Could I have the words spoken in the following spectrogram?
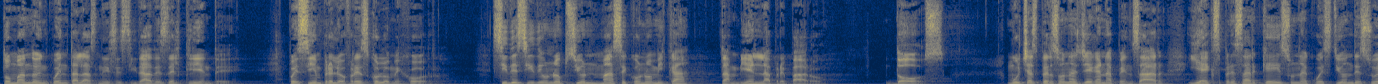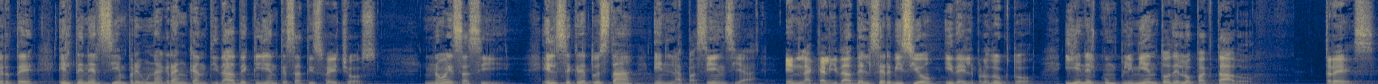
tomando en cuenta las necesidades del cliente pues siempre le ofrezco lo mejor. Si decide una opción más económica, también la preparo. 2. Muchas personas llegan a pensar y a expresar que es una cuestión de suerte el tener siempre una gran cantidad de clientes satisfechos. No es así. El secreto está en la paciencia, en la calidad del servicio y del producto, y en el cumplimiento de lo pactado. 3.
